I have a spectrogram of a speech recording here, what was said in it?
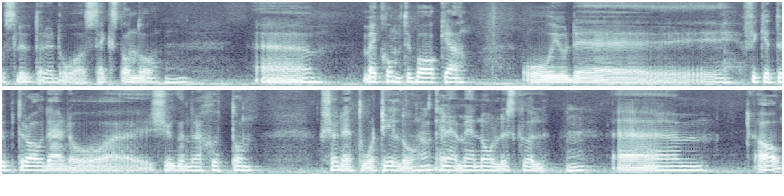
slutade då 16 då. Mm. Eh, men kom tillbaka och gjorde, fick ett uppdrag där då 2017. Körde ett år till då okay. med, med en ålderskull. Mm. Um, ja,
